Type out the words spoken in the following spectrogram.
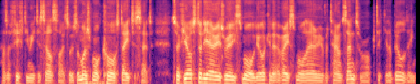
has a 50 meter cell size, so it's a much more coarse data set. So if your study area is really small, you're looking at a very small area of a town centre or a particular building,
